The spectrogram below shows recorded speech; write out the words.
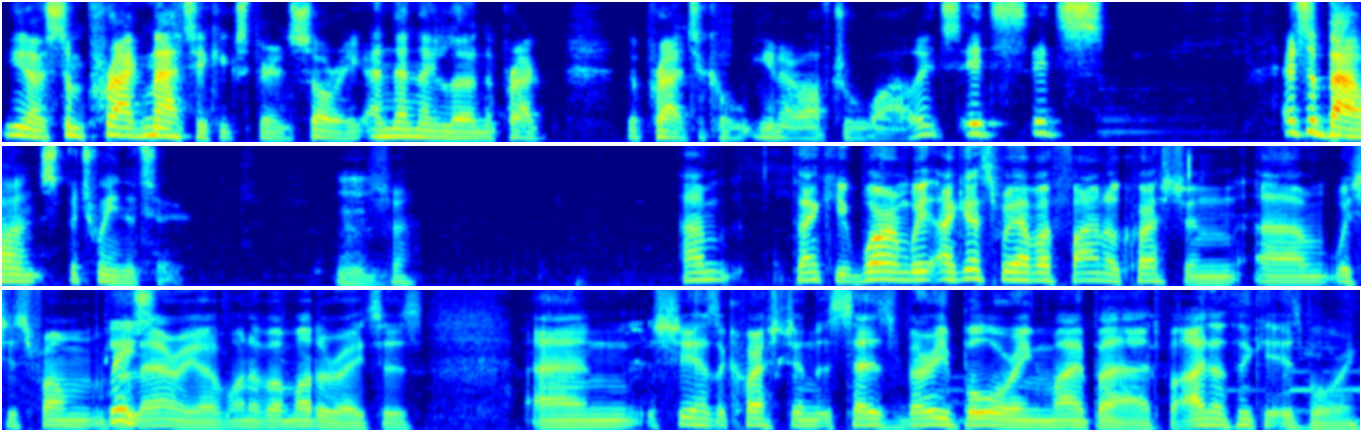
you know, some pragmatic experience. Sorry, and then they learn the prag, the practical. You know, after a while, it's it's it's it's a balance between the two. Mm. Sure. Um, thank you, Warren. We, I guess we have a final question, um, which is from Please. Valeria, one of our moderators, and she has a question that says, "Very boring, my bad," but I don't think it is boring.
